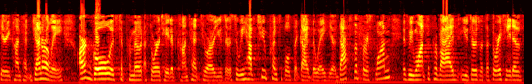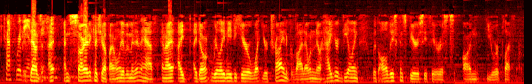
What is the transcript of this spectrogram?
theory content generally, our goal is to promote authoritative content to our users. So we have two principles that guide the way here. That's the first one, is we want to provide users with authoritative, trustworthy information. I, am sorry to cut you off. I only have a minute and a half, and I, I, I don't really need to hear what you're trying to provide. I want to know how you're dealing with all these conspiracy theorists on your platform.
